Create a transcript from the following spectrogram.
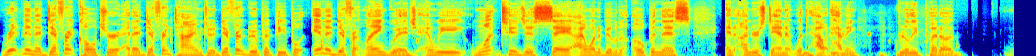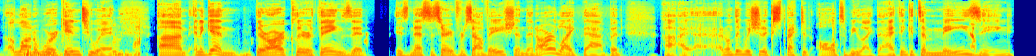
written in a different culture at a different time to a different group of people in a different language. And we want to just say, I want to be able to open this and understand it without having really put a a lot of work into it. Um, and again, there are clear things that is necessary for salvation that are like that. But uh, I, I, don't think we should expect it all to be like that. I think it's amazing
